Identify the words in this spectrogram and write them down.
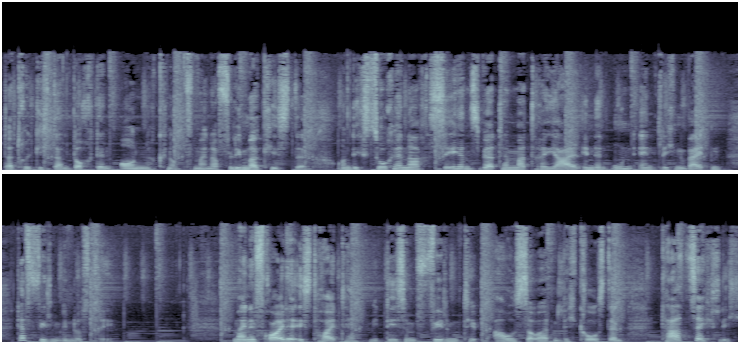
da drücke ich dann doch den On-Knopf meiner Flimmerkiste und ich suche nach sehenswertem Material in den unendlichen Weiten der Filmindustrie. Meine Freude ist heute mit diesem Filmtipp außerordentlich groß, denn tatsächlich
